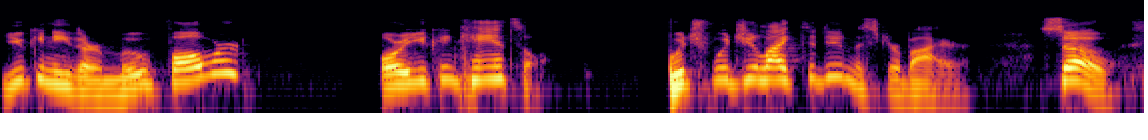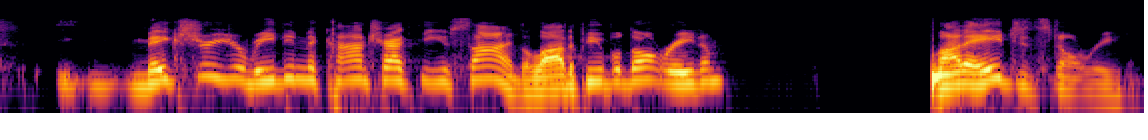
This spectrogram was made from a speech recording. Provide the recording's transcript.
You can either move forward or you can cancel. Which would you like to do, Mr. Buyer? So make sure you're reading the contract that you've signed. A lot of people don't read them. A lot of agents don't read them.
